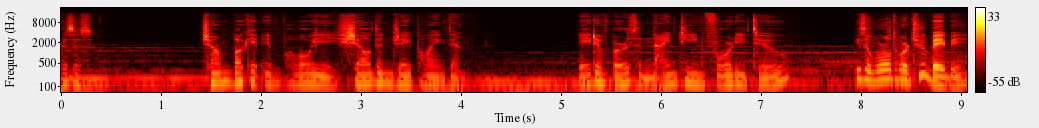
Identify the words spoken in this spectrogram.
What is this? Chum Bucket employee Sheldon J. Plankton. Date of birth 1942? He's a World War II baby.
